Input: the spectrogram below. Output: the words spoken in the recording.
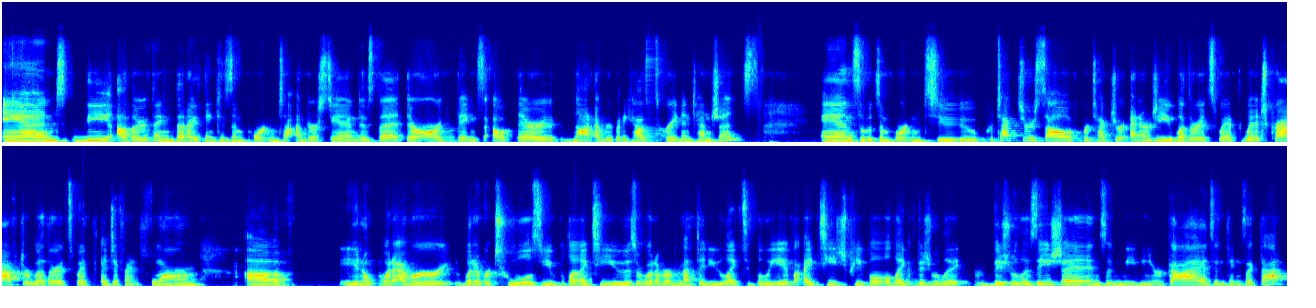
and the other thing that I think is important to understand is that there are things out there, not everybody has great intentions. And so it's important to protect yourself, protect your energy, whether it's with witchcraft or whether it's with a different form of you know whatever whatever tools you like to use or whatever method you like to believe i teach people like visual visualizations and meeting your guides and things like that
